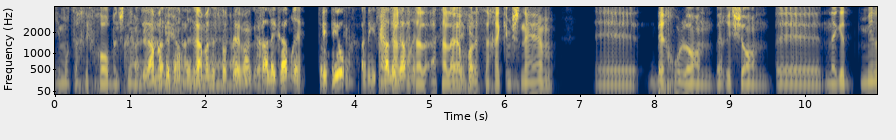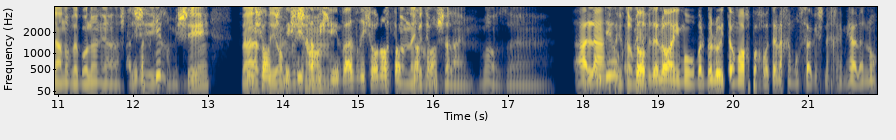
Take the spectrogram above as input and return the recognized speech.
אם הוא צריך לבחור בין שני המשחקים. אה, למה זה סותר, אני? איתך לגמרי, בדיוק, אוקיי. אני איתך אתה- לגמרי. אתה- אתה לא כן, יכול כן. לשחק עם שניהם אה, בחולון, בראשון, נגד מילאנו ובולוניה, שלישי. חמישי, ואז ראשון, ביום שלישי, ראשון, חמישי, ואז ראשון עוד פעם נגד נכון. ירושלים. בוא, זה... הלאה. טוב. זה לא ההימור, בלבלו לי את המוח פחות, אין לכם מושג לשניכם. יאללה, נו.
